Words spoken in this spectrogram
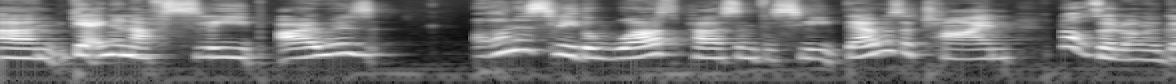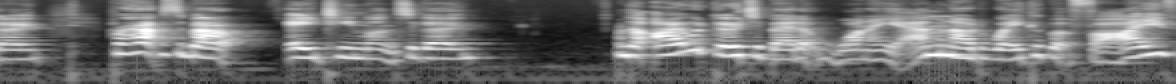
um, getting enough sleep. I was honestly the worst person for sleep. There was a time, not so long ago, perhaps about 18 months ago, that I would go to bed at 1 a.m. and I'd wake up at 5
